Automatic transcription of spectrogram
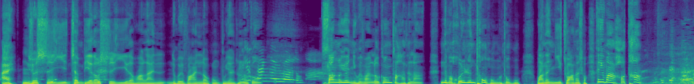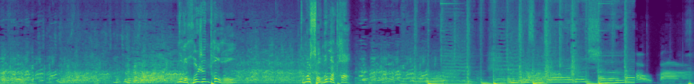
哎，你说十一真憋到十一的话来，你会发现你老公不愿意。说老公三个月三个月，你会发现老公咋的了？你怎么浑身通红啊？通红。完了，你一抓他手，哎呀妈，好烫！你怎么浑身通红？怎么手那么烫.好吧。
